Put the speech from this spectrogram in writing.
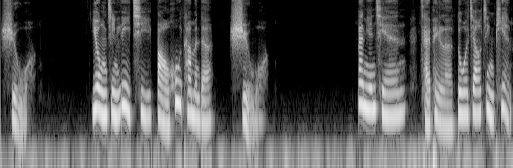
是我，用尽力气保护他们的是我。半年前才配了多焦镜片，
